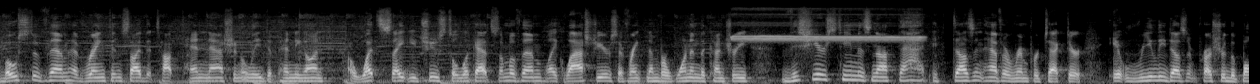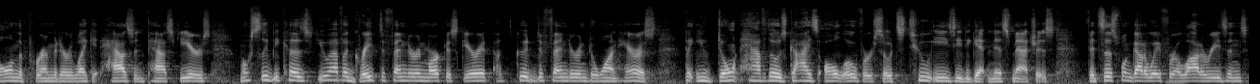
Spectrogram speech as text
Most of them have ranked inside the top 10 nationally, depending on uh, what site you choose to look at. Some of them, like last year's, have ranked number one in the country. This year's team is not that. It doesn't have a rim protector. It really doesn't pressure the ball in the perimeter like it has in past years, mostly because you have a great defender in Marcus Garrett, a good defender in Dajuan Harris, but you don't have those guys all over, so it's too easy to get mismatches. Fitz, this one got away for a lot of reasons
